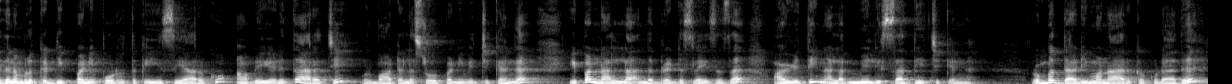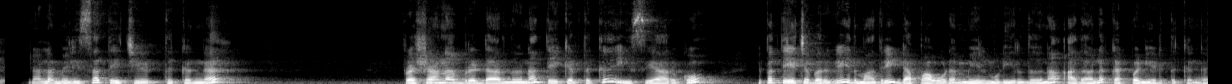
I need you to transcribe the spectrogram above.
இது நம்மளுக்கு டிப் பண்ணி போடுறதுக்கு ஈஸியாக இருக்கும். அப்படியே எடுத்து அரைச்சி ஒரு பாட்டிலில் ஸ்டோர் பண்ணி வச்சுக்கோங்க. இப்போ நல்லா அந்த ப்ரெட் ஸ்லைசஸை அழுத்தி நல்லா மெலிசாக தேய்ச்சிக்கோங்க. ரொம்ப தடிமனாக இருக்கக்கூடாது. நல்லா மெலிசாக தேய்ச்சி எடுத்துக்கோங்க. ஃப்ரெஷ்ஷான ப்ரெட்டாக இருந்ததுன்னா தேய்க்கிறதுக்கு ஈஸியாக இருக்கும். இப்போ தேய்ச்ச பிறகு இது மாதிரி டப்பாவோட மேல் முடி இருந்ததுன்னா அதால் கட் பண்ணி எடுத்துக்கோங்க.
